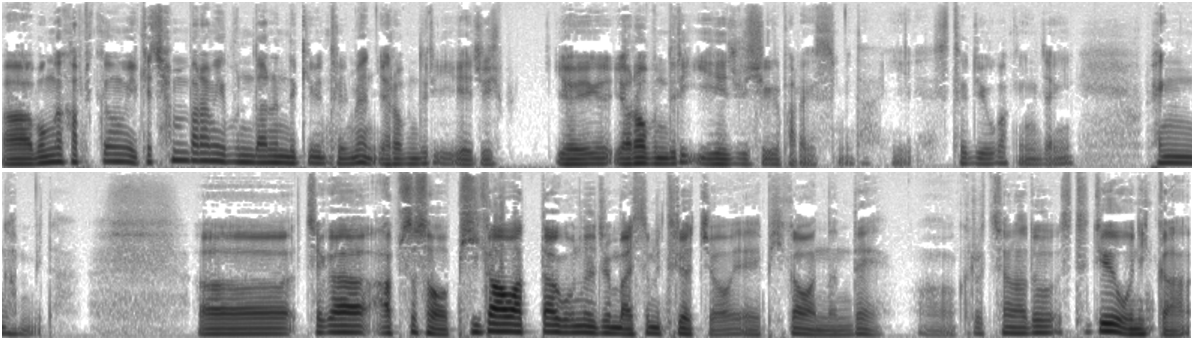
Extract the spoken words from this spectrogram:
아, 뭔가 가끔 이렇게 찬바람이 분다는 느낌이 들면 여러분들이 이해해 주시, 여, 여러분들이 이해해 주시길 바라겠습니다. 예, 스튜디오가 굉장히 횡합니다. 어, 제가 앞서서 비가 왔다고 오늘 좀 말씀을 드렸죠. 예, 비가 왔는데, 어, 그렇지 않아도 스튜디오에 오니까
